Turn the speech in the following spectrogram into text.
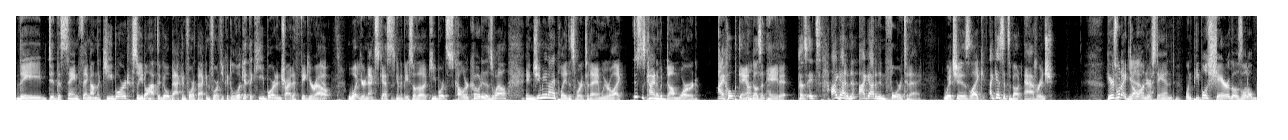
they did the same thing on the keyboard, so you don't have to go back and forth, back and forth. You could look at the keyboard and try to figure out what your next guess is going to be. So the keyboard's color coded as well. And Jimmy and I played this word today, and we were like, "This is kind of a dumb word." I hope Dan doesn't hate it because it's. I got it. In, I got it in four today, which is like I guess it's about average. Here's what I don't Yeah. understand. When people share those little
